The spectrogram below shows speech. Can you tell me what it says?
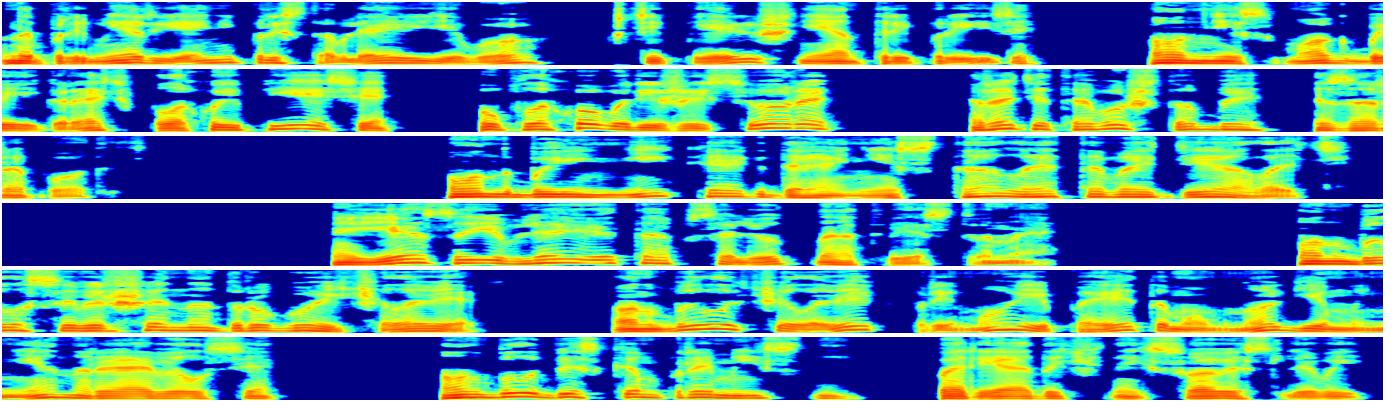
Например, я не представляю его в теперешней антрепризе. Он не смог бы играть в плохой пьесе у плохого режиссера ради того, чтобы заработать. Он бы никогда не стал этого делать. Я заявляю это абсолютно ответственно. Он был совершенно другой человек. Он был человек прямой и поэтому многим не нравился. Он был бескомпромиссный, порядочный, совестливый,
